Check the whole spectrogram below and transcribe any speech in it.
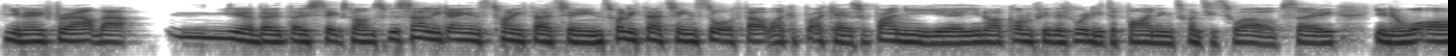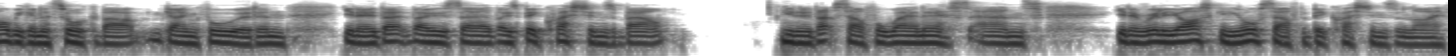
You know, throughout that you know those, those, six months but certainly going into 2013 2013 sort of felt like a, okay it's a brand new year you know i've gone through this really defining 2012 so you know what are we going to talk about going forward and you know that, those uh, those big questions about you know that self-awareness and you know, really asking yourself the big questions in life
